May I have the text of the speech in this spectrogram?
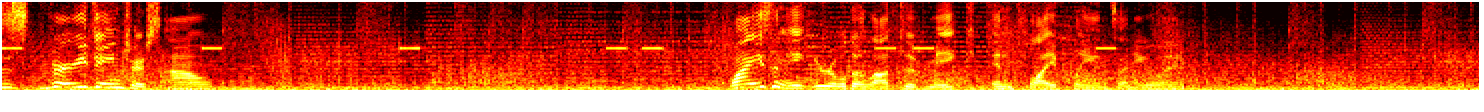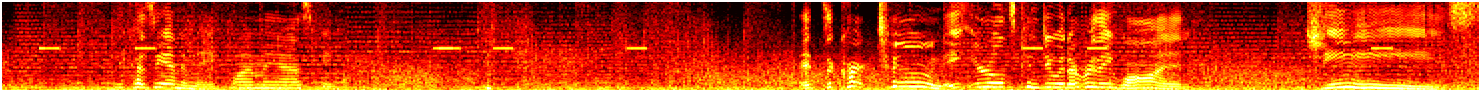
Is very dangerous. Ow. Why is an eight-year-old allowed to make and fly planes anyway? Because anime. Why am I asking? it's a cartoon! Eight-year-olds can do whatever they want. Jeez.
